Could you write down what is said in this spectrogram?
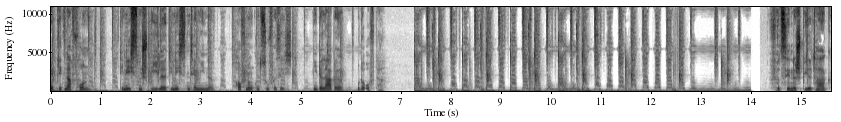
Der Blick nach vorn. Die nächsten Spiele, die nächsten Termine. Hoffnung und Zuversicht. Niederlage oder Ufter. Vierzehnter Spieltag,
